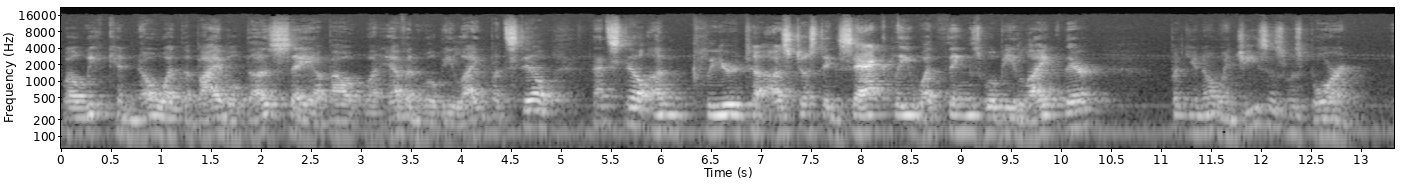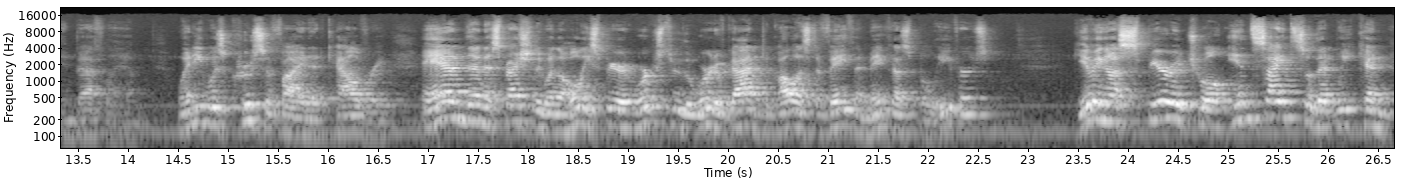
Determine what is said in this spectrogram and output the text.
well, we can know what the Bible does say about what heaven will be like, but still, that's still unclear to us just exactly what things will be like there. But you know, when Jesus was born in Bethlehem, when he was crucified at Calvary, and then especially when the Holy Spirit works through the Word of God to call us to faith and make us believers, giving us spiritual insight so that we can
